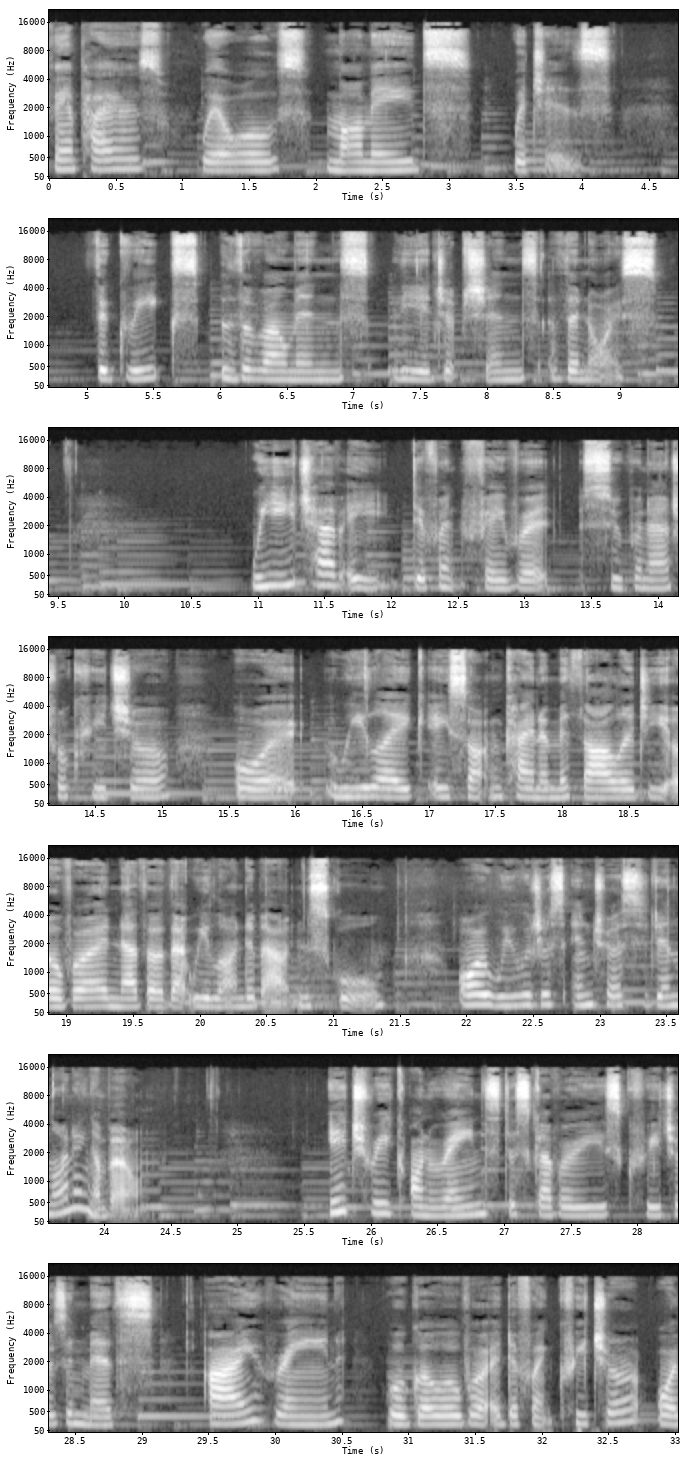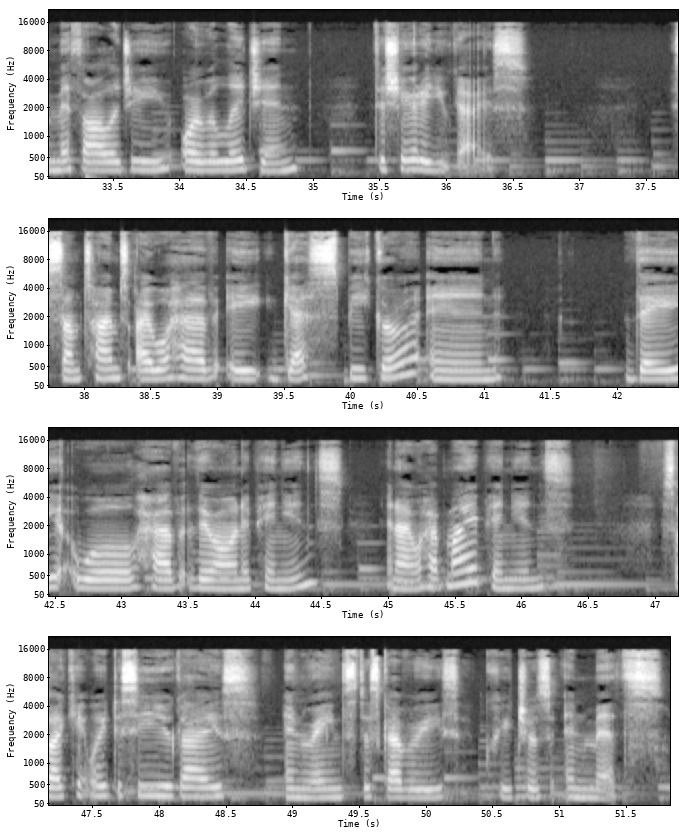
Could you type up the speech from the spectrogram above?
vampires, werewolves, mermaids, witches, the Greeks, the Romans, the Egyptians, the Norse. We each have a different favorite supernatural creature, or we like a certain kind of mythology over another that we learned about in school, or we were just interested in learning about. Each week on Rain's Discoveries, Creatures and Myths, I, Rain, will go over a different creature or mythology or religion to share to you guys. Sometimes I will have a guest speaker and they will have their own opinions, and I will have my opinions. So I can't wait to see you guys in Rain's Discoveries, Creatures and Myths.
